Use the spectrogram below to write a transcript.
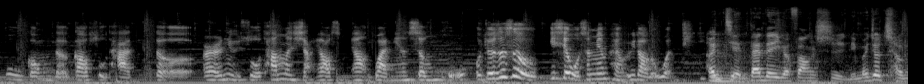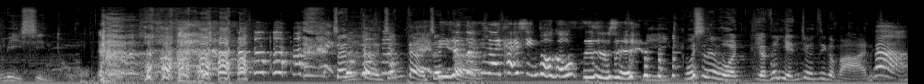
不公的告诉他的儿女说他们想要什么样的晚年生活。我觉得这是有一些我身边朋友遇到的问题。很简单的一个方式，你们就成立信托。真的真的真的你是最近，在开信托公司是不是？你不是我有在研究这个嘛？那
